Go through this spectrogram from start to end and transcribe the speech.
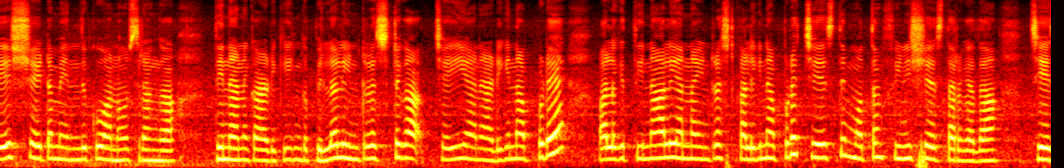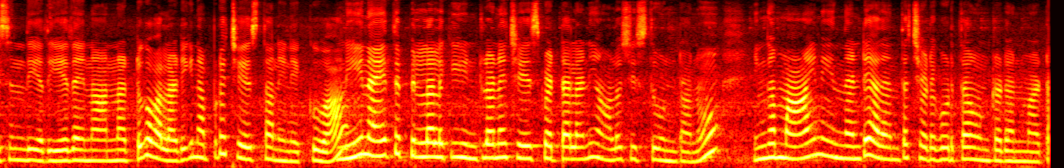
వేస్ట్ చేయటం ఎందుకు అనవసరంగా? తినని కాడికి. ఇంకా పిల్లలు ఇంట్రెస్ట్గా చెయ్యి అని అడిగినప్పుడే వాళ్ళకి తినాలి అన్న ఇంట్రెస్ట్ కలిగినప్పుడే చేస్తే మొత్తం ఫినిష్ చేస్తారు కదా. చేసింది అది ఏదైనా అన్నట్టుగా వాళ్ళు అడిగినప్పుడే చేస్తాను నేను ఎక్కువ. నేనైతే పిల్లలకి ఇంట్లోనే చేసి పెట్టాలని ఆలోచిస్తూ ఉంటాను. ఇంకా మా ఆయన ఏంటంటే అదంతా చెడగొడతా ఉంటాడనమాట.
